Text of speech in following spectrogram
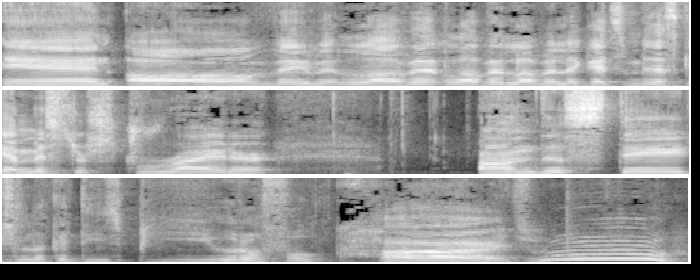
And oh, baby, love it, love it, love it. Let's get, let's get Mr. Strider on the stage. Look at these beautiful cards. Woo!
